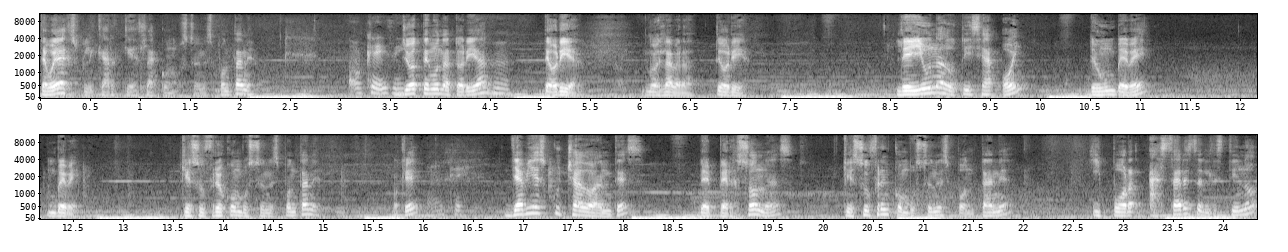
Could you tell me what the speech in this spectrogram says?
Te voy a explicar qué es la combustión espontánea. Ok, sí. Yo tengo una teoría, teoría, no es la verdad, teoría. Leí una noticia hoy de un bebé, un bebé, que sufrió combustión espontánea. ¿Ok? Ok. Ya había escuchado antes de personas que sufren combustión espontánea y por azares del destino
